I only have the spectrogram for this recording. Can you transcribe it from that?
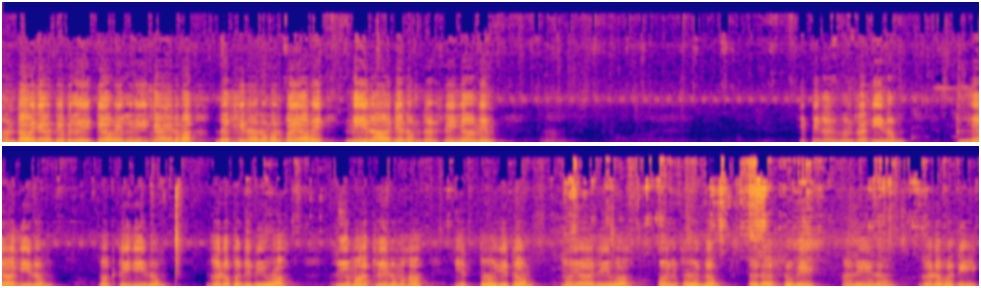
అంతా శాంతి ప్రయత్యామి గణేశాయ నమ. దక్షిణ సమర్పయామి. నీరాజనం దర్శయామి. చెప్పిన మంత్రహీనం క్రియాహీనం భక్తిహీనం గణపతి దేవ శ్రీమాత్రే నమ యత్పూజితం మయాదేవ పరిపూర్ణం తదస్సుమే అనేన గణపతి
